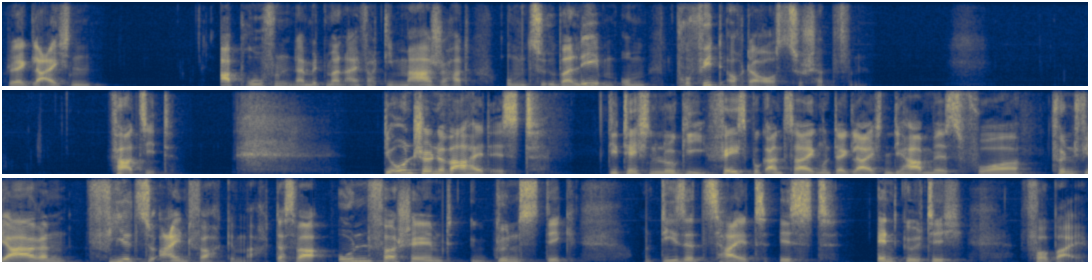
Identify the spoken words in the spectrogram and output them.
oder dergleichen abrufen, damit man einfach die Marge hat, um zu überleben, um Profit auch daraus zu schöpfen. Fazit. Die unschöne Wahrheit ist, die Technologie, Facebook-Anzeigen und dergleichen, die haben es vor fünf Jahren viel zu einfach gemacht. Das war unverschämt günstig und diese Zeit ist endgültig vorbei.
